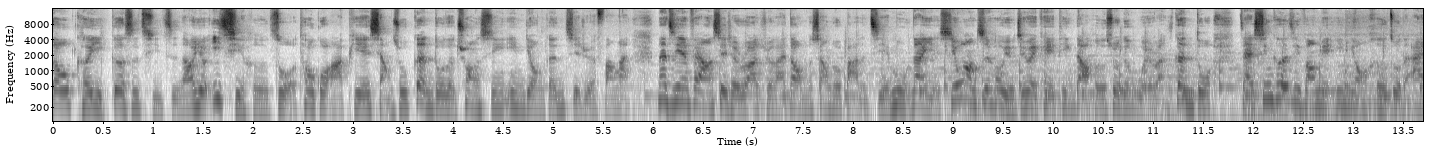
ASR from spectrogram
都可以各司其职，然后又一起合作，透过 RPA 想出更多的创新应用跟解决方案。那今天非常谢谢 Roger 来到我们商多爸的节目，那也希望之后有机会可以听到和硕跟微软更多在新科技方面应用合作的案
